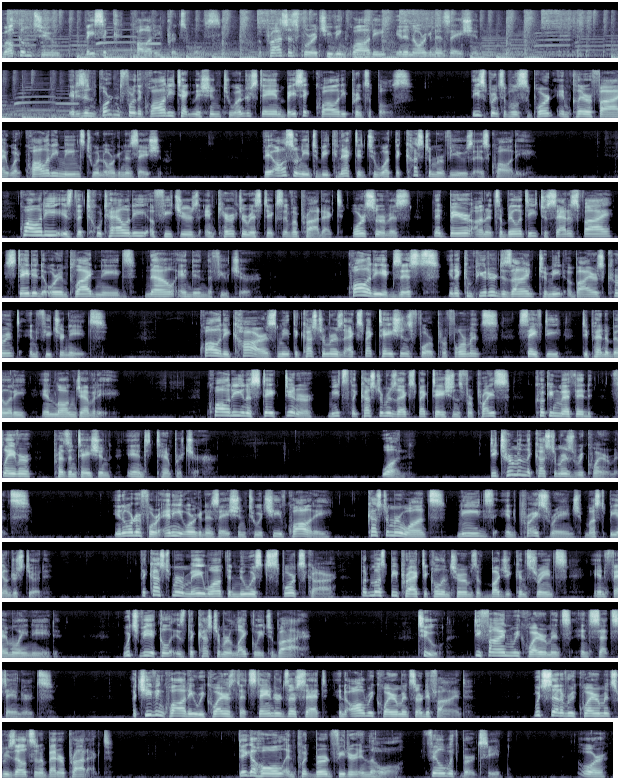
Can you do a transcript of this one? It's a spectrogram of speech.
Welcome to Basic Quality Principles, the process for achieving quality in an organization. It is important for the quality technician to understand basic quality principles. These principles support and clarify what quality means to an organization. They also need to be connected to what the customer views as quality. Quality is the totality of features and characteristics of a product or service that bear on its ability to satisfy stated or implied needs now and in the future. Quality exists in a computer designed to meet a buyer's current and future needs. Quality cars meet the customer's expectations for performance, safety, dependability, and longevity. Quality in a steak dinner meets the customer's expectations for price, cooking method, flavor, presentation, and temperature. 1. Determine the customer's requirements. In order for any organization to achieve quality, customer wants, needs, and price range must be understood. The customer may want the newest sports car, but must be practical in terms of budget constraints and family need. Which vehicle is the customer likely to buy? 2. Define requirements and set standards. Achieving quality requires that standards are set and all requirements are defined. Which set of requirements results in a better product? Dig a hole and put bird feeder in the hole. Fill with bird seed. Or,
